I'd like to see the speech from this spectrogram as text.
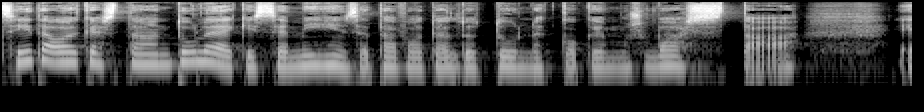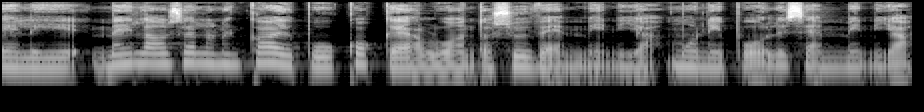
siitä oikeastaan tuleekin se, mihin se tavoiteltu tunnekokemus vastaa. Eli meillä on sellainen kaipuu kokea luonto syvemmin ja monipuolisemmin ja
